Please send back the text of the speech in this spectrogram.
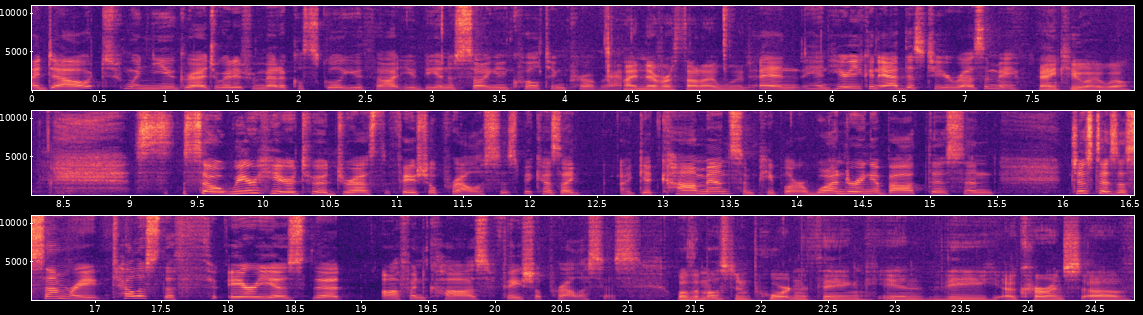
I doubt when you graduated from medical school you thought you'd be in a sewing and quilting program. I never thought I would. And, and here you can add this to your resume. Thank you, I will. So we're here to address facial paralysis because I, I get comments and people are wondering about this. And just as a summary, tell us the th areas that often cause facial paralysis? Well, the most important thing in the occurrence of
